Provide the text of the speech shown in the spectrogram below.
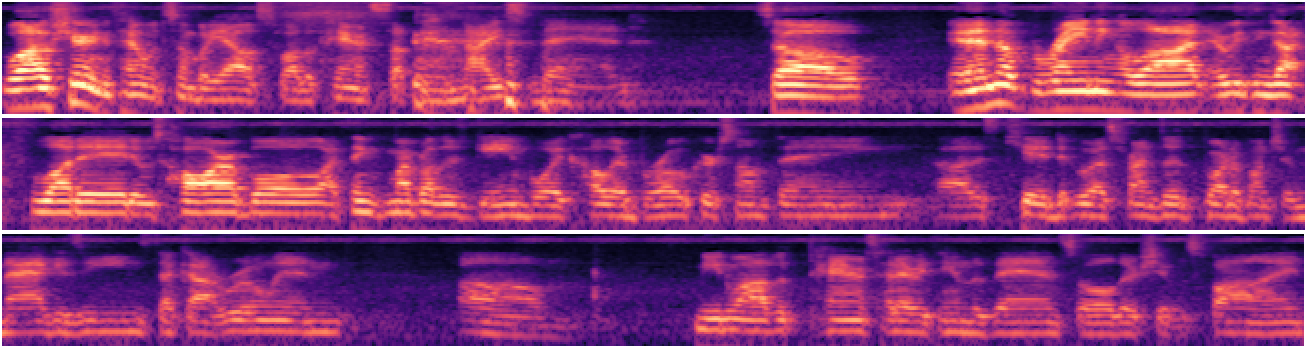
Well, I was sharing the tent with somebody else while the parents slept in a nice van. So it ended up raining a lot. Everything got flooded. It was horrible. I think my brother's Game Boy Color broke or something. Uh, this kid who has friends with brought a bunch of magazines that got ruined. Um, meanwhile, the parents had everything in the van, so all their shit was fine.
